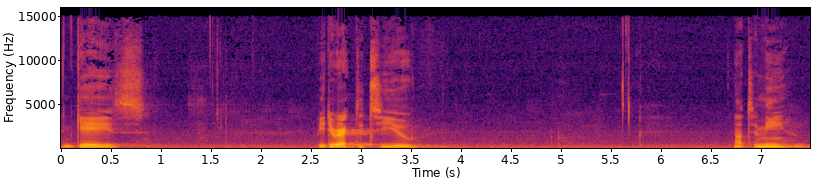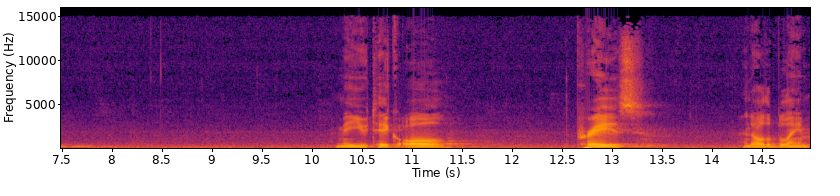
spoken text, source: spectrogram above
and gaze be directed to you, not to me. May you take all the praise and all the blame.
